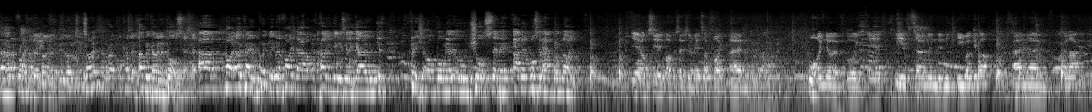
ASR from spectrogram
uh, fight of the evening. Sorry? Up and coming, of course. Um, right, okay, well, quickly, we're going to find out how you think it's going to go. Just finish it off for me, a little short snippet. Adam, what's going to happen tonight? Yeah, obviously, like I said, it's going to be a tough fight. Um, what I know of the boy, uh, he is determined and he, he won't give up. And um, for that,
